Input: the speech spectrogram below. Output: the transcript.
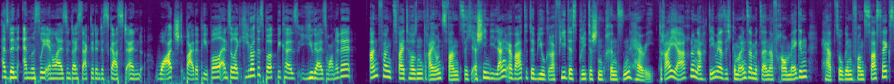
has been endlessly analyzed and dissected and discussed and watched by the people. And so, like, he wrote this book because you guys wanted it. Anfang 2023 erschien die lang erwartete Biografie des britischen Prinzen Harry. Drei Jahre nachdem er sich gemeinsam mit seiner Frau Meghan, Herzogin von Sussex,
